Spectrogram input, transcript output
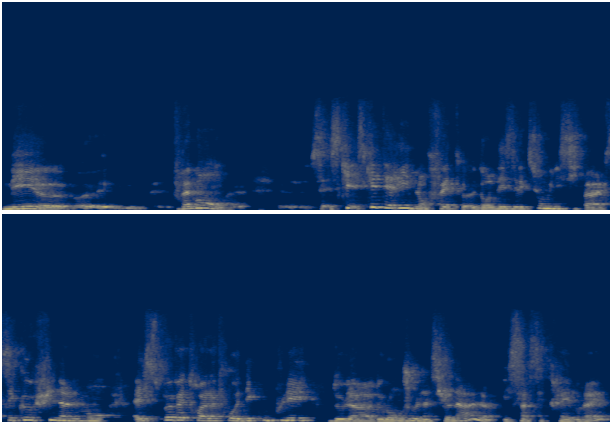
mais vraiment. Ce qui, est, terrible en fait dans les élections municipales, c'est que finalement, elles peuvent être à la fois découplées de l'enjeu national, et ça c'est très vrai,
